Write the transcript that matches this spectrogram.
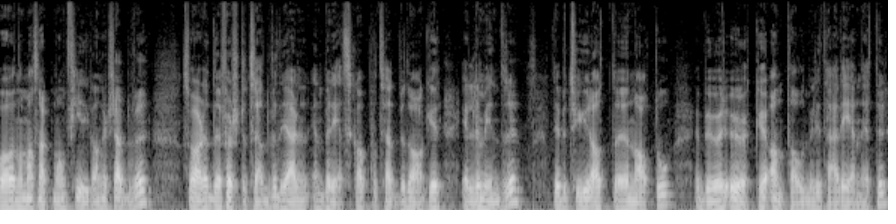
Og når man snakker om 4 ganger 30, så er det det første 30 det er en, beredskap på 30 dager eller mindre. Det betyr at uh, Nato bør øke antallet militære enheter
